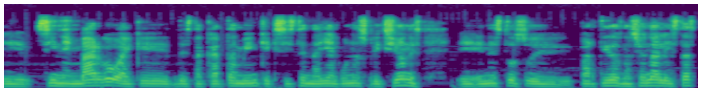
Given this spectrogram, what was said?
Eh, sin embargo, hay que destacar también que existen ahí algunas fricciones eh, en estos eh, partidos nacionalistas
